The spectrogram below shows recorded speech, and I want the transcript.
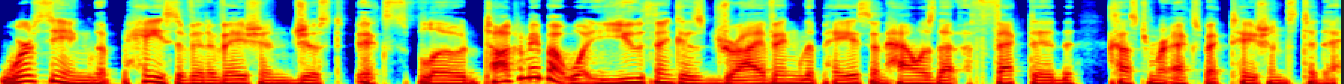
We're seeing the pace of innovation just explode. Talk to me about what you think is driving the pace and how has that affected customer expectations today?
